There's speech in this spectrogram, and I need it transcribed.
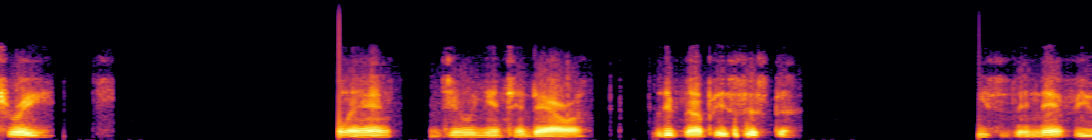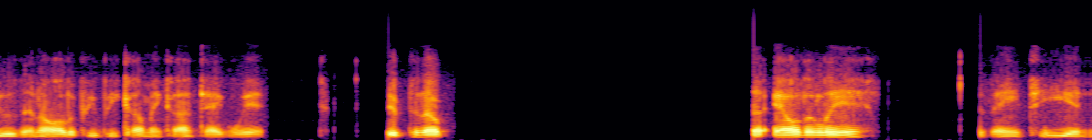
Trey and Junior and Tandara. Lift up his sister, nieces and nephews, and all the people he come in contact with. Lifting up the elderly, his auntie, and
